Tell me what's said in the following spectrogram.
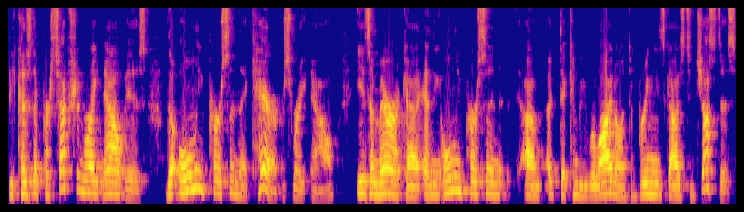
because the perception right now is the only person that cares right now is America, and the only person um, that can be relied on to bring these guys to justice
